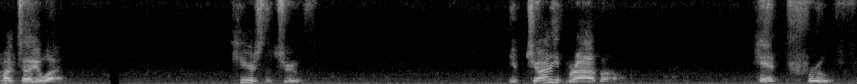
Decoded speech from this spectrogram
I'm going to tell you what. Here's the truth. If Johnny Bravo had proof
